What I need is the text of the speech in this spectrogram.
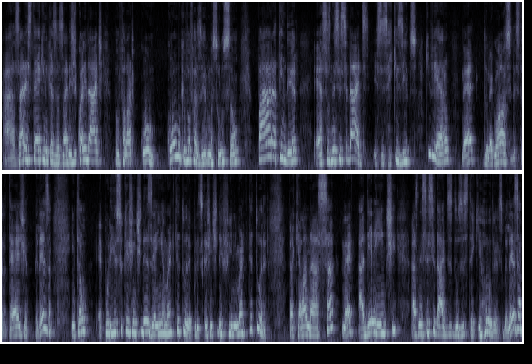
as áreas técnicas, as áreas de qualidade, vão falar como, como que eu vou fazer uma solução para atender essas necessidades, esses requisitos que vieram né, do negócio, da estratégia, beleza? Então, é por isso que a gente desenha uma arquitetura, é por isso que a gente define uma arquitetura, para que ela nasça né, aderente às necessidades dos stakeholders, beleza?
